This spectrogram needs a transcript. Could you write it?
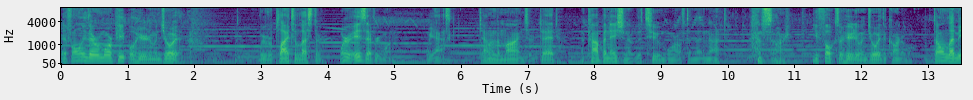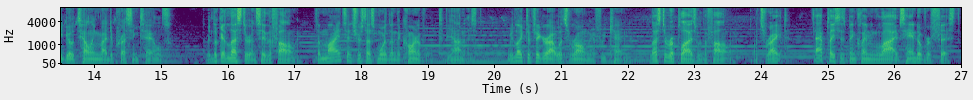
If only there were more people here to enjoy it. We reply to Lester, Where is everyone? We ask. Down in the mines or dead. A combination of the two more often than not. I'm sorry. You folks are here to enjoy the carnival. Don't let me go telling my depressing tales. We look at Lester and say the following The mines interest us more than the carnival, to be honest. We'd like to figure out what's wrong if we can. Lester replies with the following What's right? That place has been claiming lives hand over fist,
